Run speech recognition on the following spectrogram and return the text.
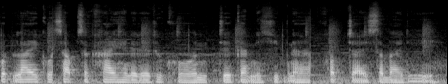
กดไลค์กด Subscribe ให้ได้ทุกคน เจอกันในคลิปหน้า ขอบใจสบายดี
